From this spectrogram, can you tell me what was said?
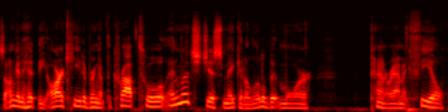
So I'm going to hit the R key to bring up the crop tool, and let's just make it a little bit more panoramic feel.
